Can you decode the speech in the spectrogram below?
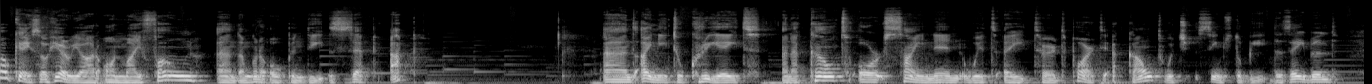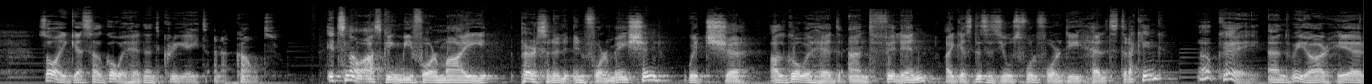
Okay, so here we are on my phone and I'm gonna open the Zepp app and I need to create an account or sign in with a third party account which seems to be disabled so I guess I'll go ahead and create an account. It's now asking me for my personal information which uh, I'll go ahead and fill in. I guess this is useful for the health tracking. Okay, and we are here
